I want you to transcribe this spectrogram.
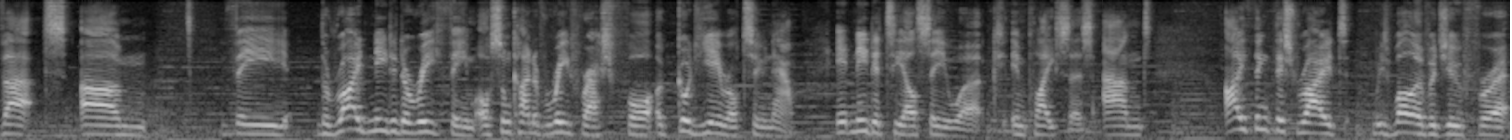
that um, the the ride needed a retheme or some kind of refresh for a good year or two now. It needed TLC work in places, and I think this ride is well overdue for it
